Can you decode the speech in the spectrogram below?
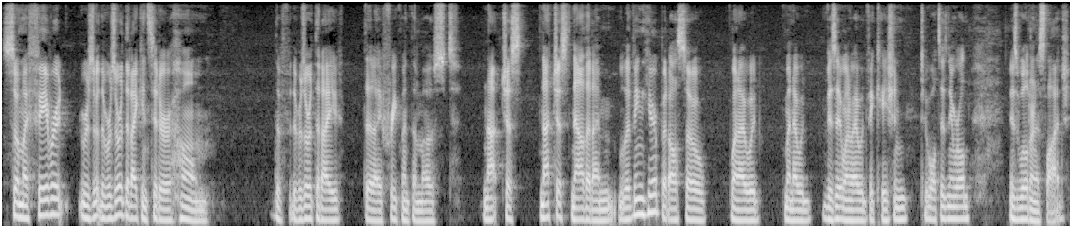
So my favorite resort, the resort that I consider home, the the resort that I that I frequent the most, not just not just now that I'm living here, but also when I would when I would visit when I would vacation to Walt Disney World, is Wilderness Lodge,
